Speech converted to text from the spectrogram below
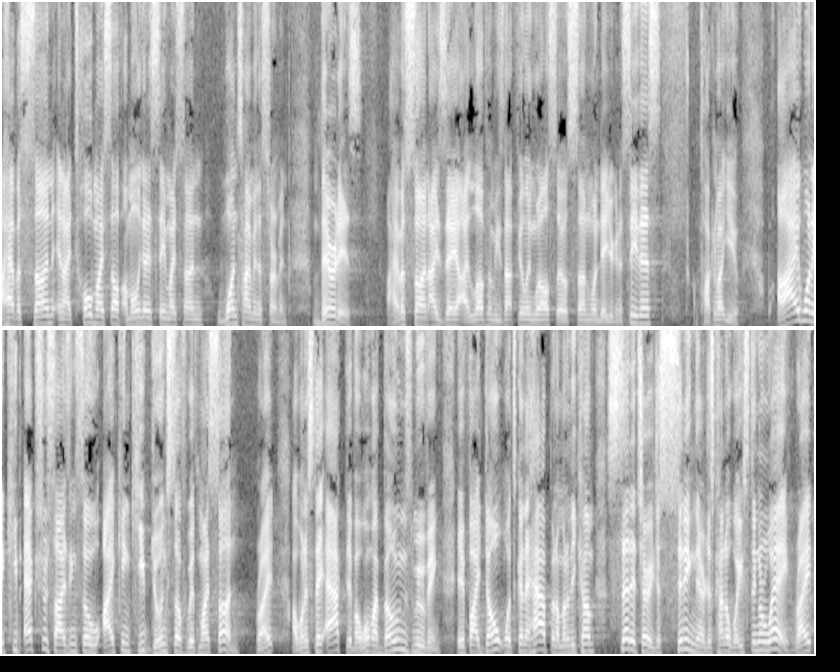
I have a son, and I told myself I'm only going to say my son one time in the sermon. There it is. I have a son, Isaiah. I love him. He's not feeling well, so, son, one day you're going to see this. I'm talking about you. I want to keep exercising so I can keep doing stuff with my son, right? I want to stay active. I want my bones moving. If I don't, what's going to happen? I'm going to become sedentary, just sitting there, just kind of wasting away, right?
